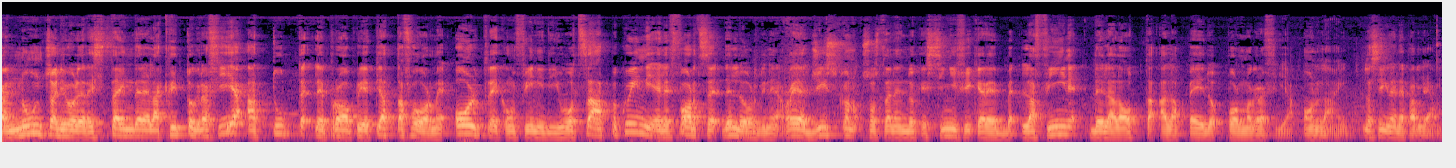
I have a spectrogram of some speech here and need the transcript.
annuncia di voler estendere la crittografia a tutte le proprie piattaforme, oltre i confini di WhatsApp, quindi e le forze dell'ordine reagiscono sostenendo che significherebbe la fine della lotta alla pedopornografia online. La sigla ne parliamo.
